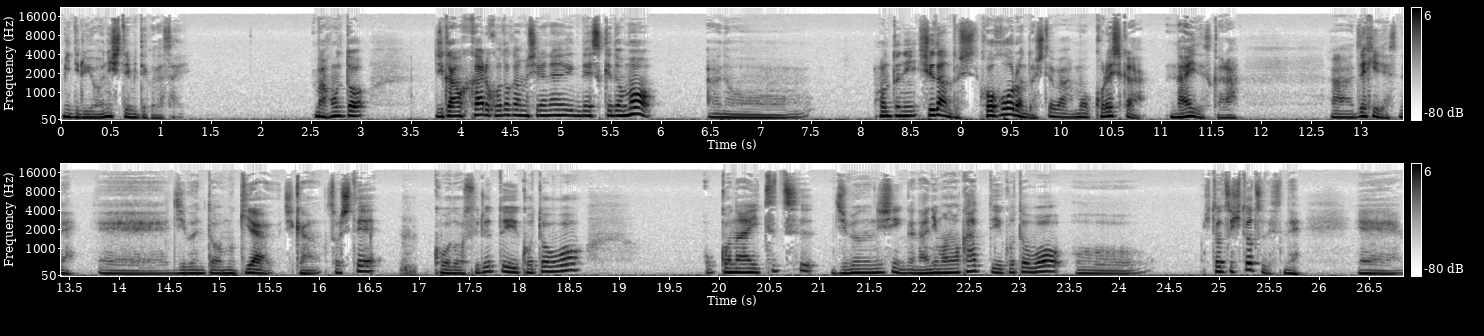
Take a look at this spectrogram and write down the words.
見てるようにしてみてください。まあ本当、時間はかかることかもしれないんですけども、あのー、本当に手段として、方法論としてはもうこれしかないですから、あぜひですね、えー、自分と向き合う時間、そして行動するということを行いつつ、自分自身が何者かっていうことを、一つ一つですね、え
